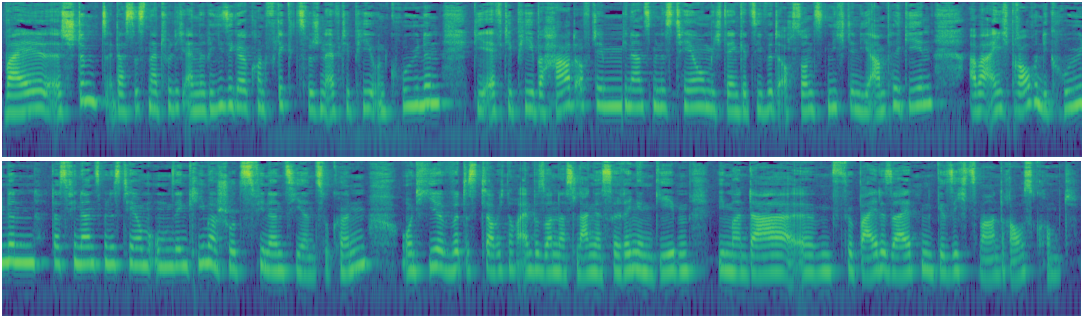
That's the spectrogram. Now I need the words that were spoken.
weil es stimmt, das ist natürlich ein riesiger Konflikt zwischen FDP und Grünen. Die FDP beharrt auf dem Finanzministerium. Ich denke, Sie wird auch sonst nicht in die Ampel gehen. Aber eigentlich brauchen die Grünen das Finanzministerium, um den Klimaschutz finanzieren zu können. Und hier wird es, glaube ich, noch ein besonders langes Ringen geben, wie man da ähm, für beide Seiten gesichtswahrend rauskommt.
